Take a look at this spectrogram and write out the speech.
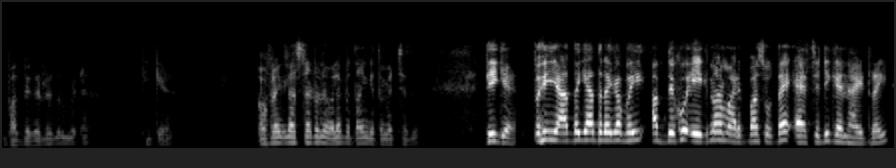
बहुत बिगड़ रहे हो तुम, बेटा। ठीक है। ऑफलाइन क्लास स्टार्ट होने वाला है, बताएँगे तुम्हें अच्छे से। ठीक है तो ये याद याद रहेगा भाई, अब देखो एक ना हमारे पास होता है एसिडिक एनहाइड्राइड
